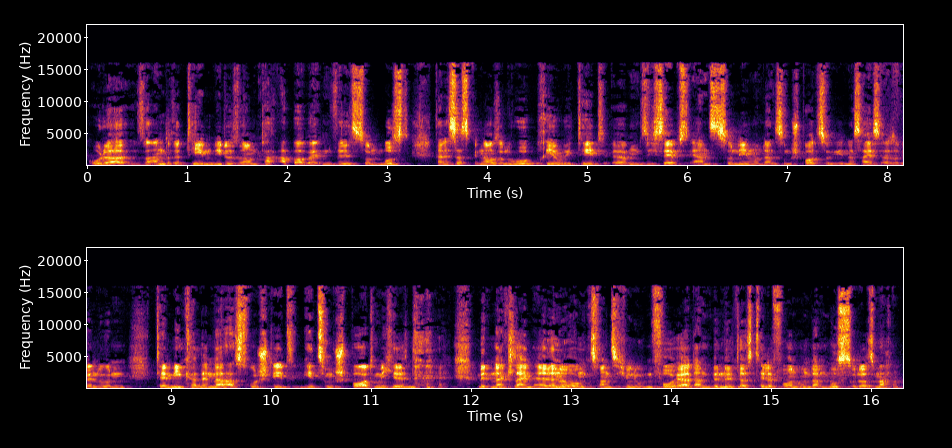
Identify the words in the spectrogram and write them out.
oder so andere Themen, die du so am Tag abarbeiten willst und musst, dann ist das genauso eine hohe Priorität, ähm, sich selbst ernst zu nehmen und dann zum Sport zu gehen. Das heißt also, wenn du einen Terminkalender hast, wo steht, geh zum Sport, Michel, mit einer kleinen Erinnerung 20 Minuten vorher, dann bimmelt das Telefon und dann musst du das machen.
